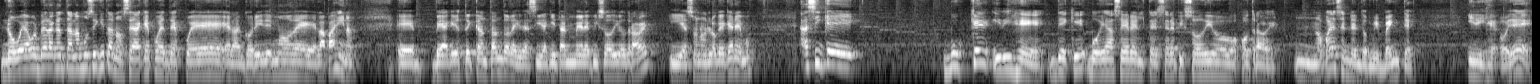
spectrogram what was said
No voy a volver a cantar la musiquita, no sea que pues después el algoritmo de la página eh, vea que yo estoy cantándola y decida quitarme el episodio otra vez. Y eso no es lo que queremos. Así que busqué y dije, ¿de qué voy a hacer el tercer episodio otra vez? No puede ser del 2020. Y dije, oye,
